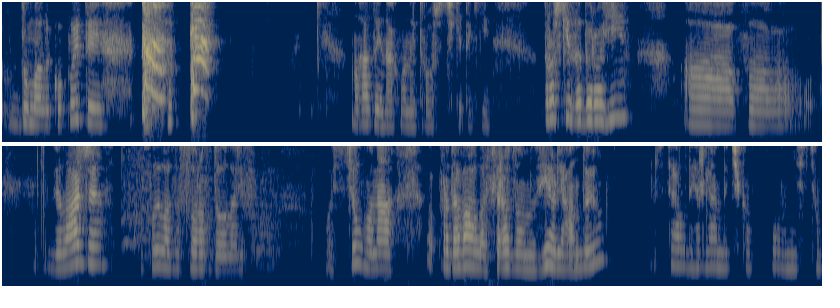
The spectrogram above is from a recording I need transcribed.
Думали купити. В магазинах вони трошечки такі, трошки задорогі. А в Вілажі купила за 40 доларів. Ось цю вона продавалась разом з гірляндою. Ось ця от гірляндочка повністю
